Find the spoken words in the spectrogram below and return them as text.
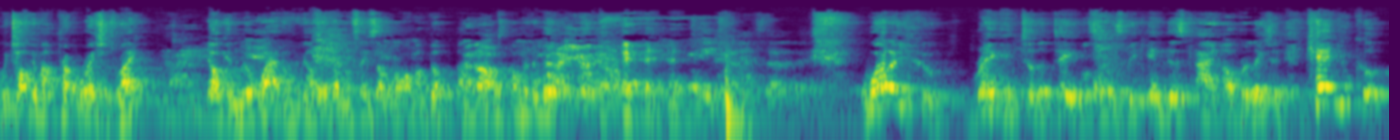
we talking about preparations, right? Y'all getting real quiet on me. Y'all think I'm gonna say something wrong? I'm, I'm, I'm, I'm in the book. what are you bringing to the table, so to speak, in this kind of relation? Can you cook?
